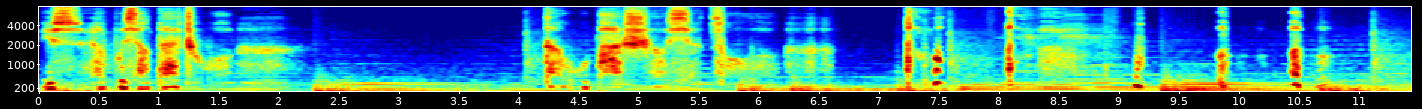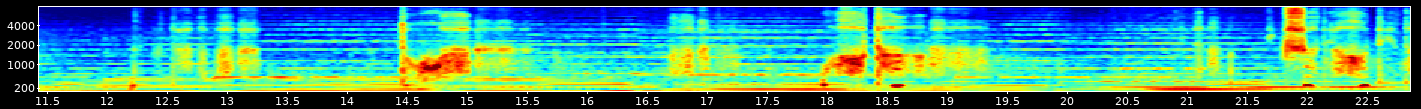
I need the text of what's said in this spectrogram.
你虽然不想带着我，怕是要先走了。冬花，我好疼。你说点好听的，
